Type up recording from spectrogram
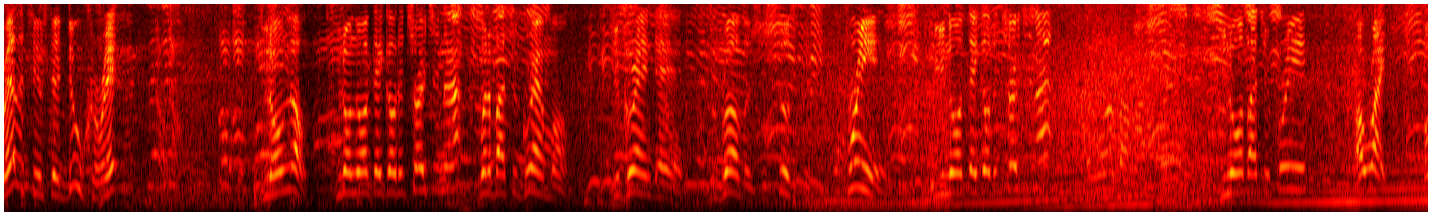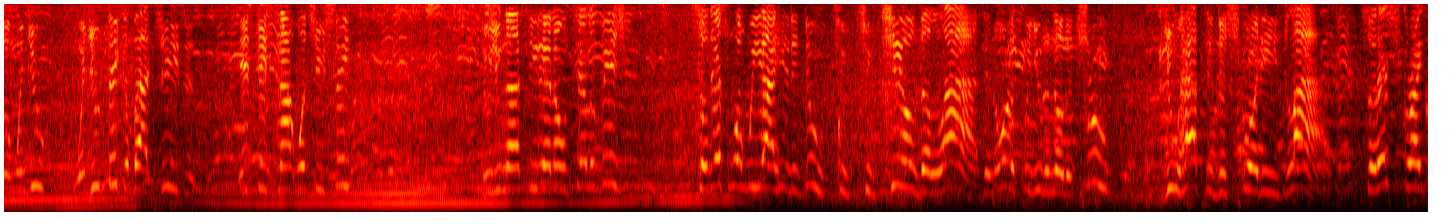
relatives that do, correct? You don't know. You don't know if they go to church or not? What about your grandma, your granddad, your brothers, your sisters, friends? Do you know if they go to church or not? You know about your friend? All right. But when you when you think about Jesus, is this not what you see? Do you not see that on television? So that's what we out here to do, to, to kill the lies. In order for you to know the truth, you have to destroy these lies. So that's strike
